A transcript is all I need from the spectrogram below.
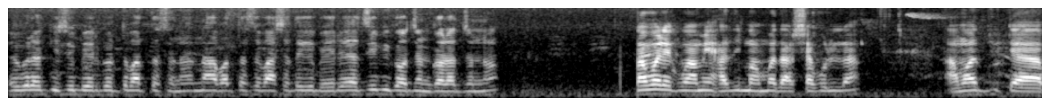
এগুলো কিছু বের করতে পারতেছে না না পারতেছে বাসা থেকে বের হয়ে জীবিকা অর্জন করার জন্য। আলাইকুম, আমি হাজি মোহাম্মদ আশরাফুল্লাহ। আমার দুটা,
